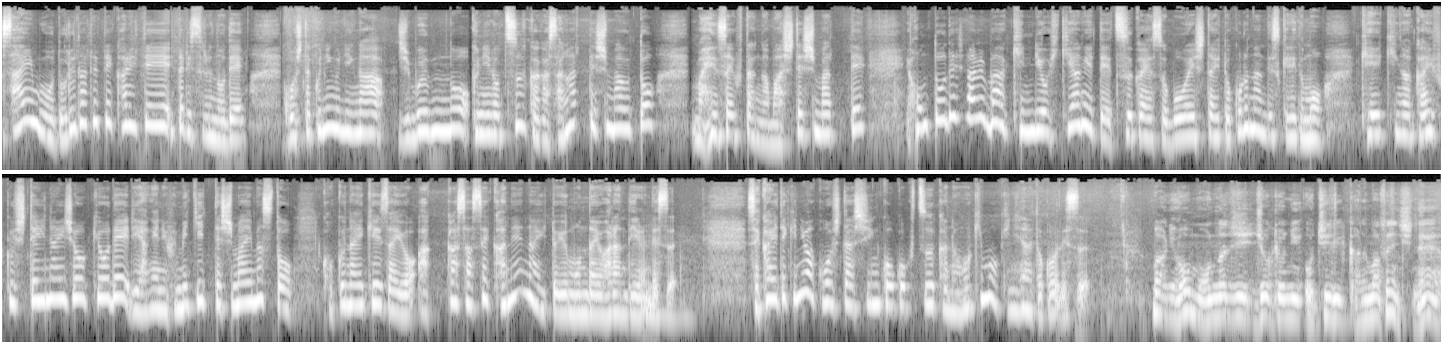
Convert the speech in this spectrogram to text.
債務をドル建てで借りていたりするのでこうした国々が自分の国の通貨が下がってしまうと、まあ、返済負担が増してしまって本当であれば金利を引き上げて通貨安を防衛したいところなんですけれども景気が回復していない状況で利上げに踏み切ってしまいますと国内経済を悪化させかねないという問題をはらんでいるんです。世界的にはこうした新興国通貨の動きも気になるところです。まあ日本も同じ状況に陥りかねませんしね。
